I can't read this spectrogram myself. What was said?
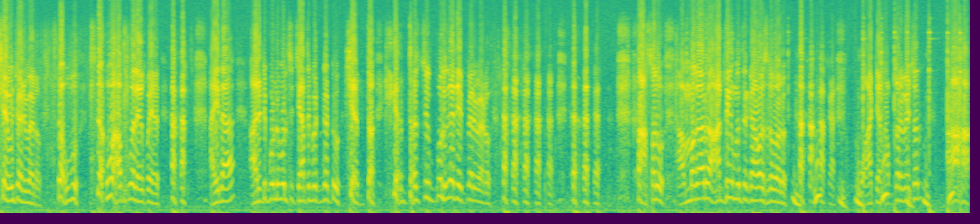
క్షమించండి మేడం. నవ్వు నవ్వు ఆపుకోలేకపోయారు అయినా అరటి పండు మొలిచి చేత పెట్టినట్టు ఎంత ఎంత సింపుల్గా చెప్పారు మేడం. అసలు అమ్మగారు ఆర్థిక మంత్రి కావాల్సిన వారు. వాట్ అబ్జర్వేషన్ ఆహా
